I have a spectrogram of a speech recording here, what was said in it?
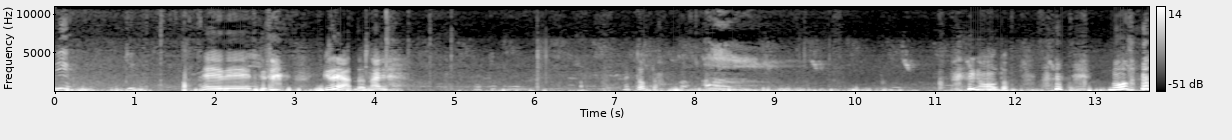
Bir, iki, Evet güzel. Güzel atladın hadi. Hadi topla. ne oldu? ne oldu?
